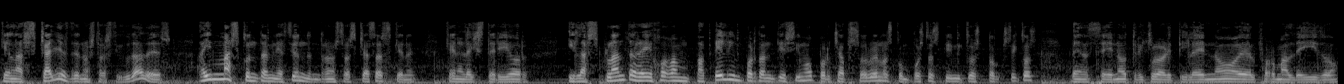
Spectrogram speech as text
que en las calles de nuestras ciudades. Hay más contaminación dentro de nuestras casas que en, el exterior. Y las plantas ahí juegan un papel importantísimo porque absorben los compuestos químicos tóxicos, benceno, tricloretileno, el formaldehído.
